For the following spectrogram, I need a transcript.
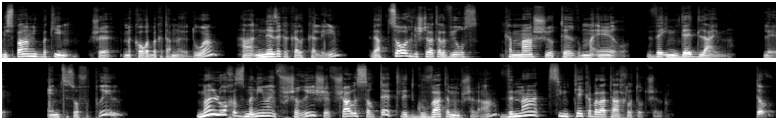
מספר הנדבקים שמקור הדבקתם לא ידוע, הנזק הכלכלי והצורך להשתלט על הווירוס כמה שיותר מהר ועם דדליין לאמצע סוף אפריל, מה לוח הזמנים האפשרי שאפשר לשרטט לתגובת הממשלה, ומה צמתי קבלת ההחלטות שלה. טוב,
